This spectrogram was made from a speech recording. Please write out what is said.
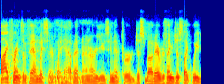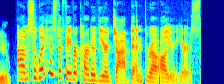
my friends and family certainly have it and are using it for just about everything, just like we do. Um, so, what has the favorite part of your job been throughout? Throughout all your years?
